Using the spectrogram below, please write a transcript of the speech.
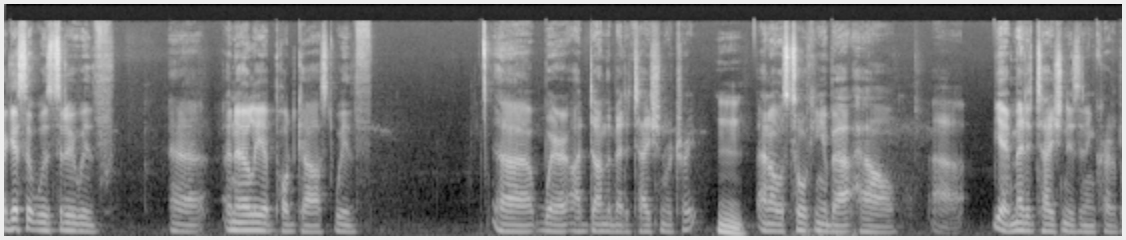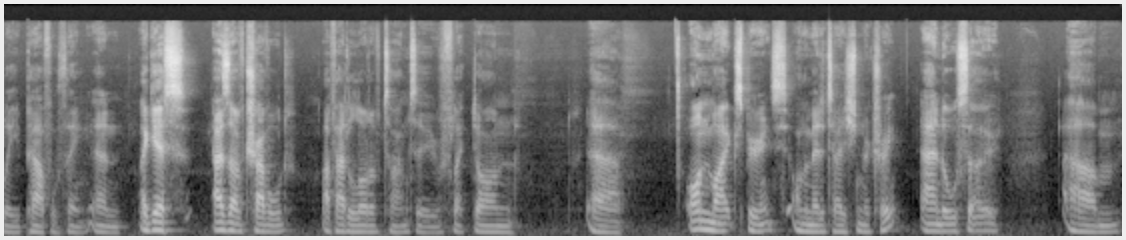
I guess it was to do with uh, an earlier podcast with uh, where I'd done the meditation retreat, Mm. and I was talking about how, uh, yeah, meditation is an incredibly powerful thing, and I guess as I've travelled, I've had a lot of time to reflect on, uh, on my experience on the meditation retreat, and also um,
